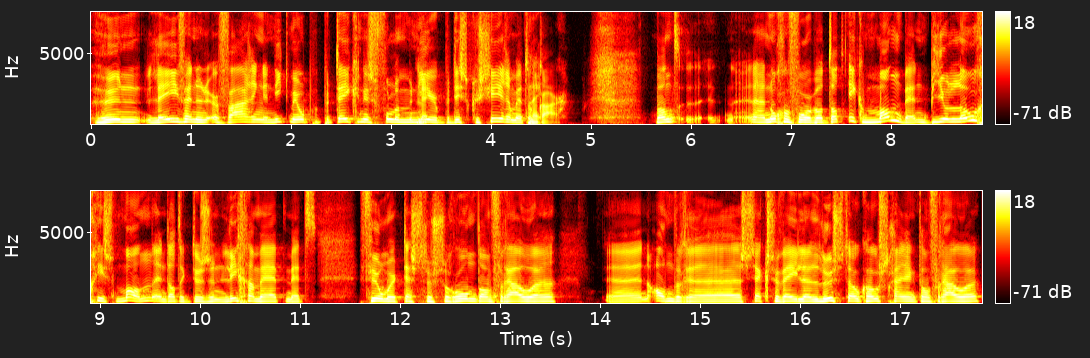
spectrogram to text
hun leven en hun ervaringen niet meer op een betekenisvolle manier Nee. bediscussiëren met Nee. elkaar. Want, eh, nou, nog een voorbeeld, dat ik man ben, biologisch man... en dat ik dus een lichaam heb met veel meer testosteron dan vrouwen... eh, een andere seksuele lust ook hoogstwaarschijnlijk dan vrouwen...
